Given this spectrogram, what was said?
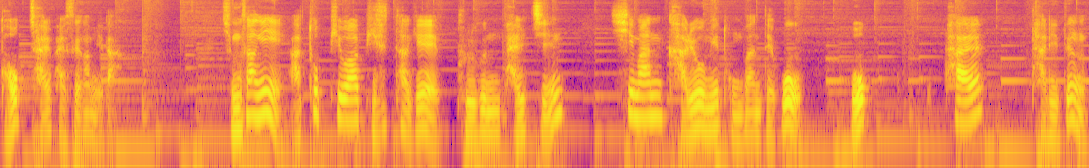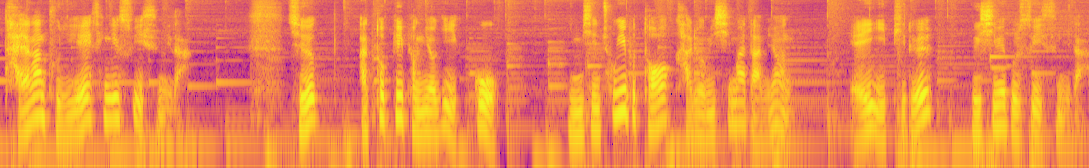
더욱 잘 발생합니다. 증상이 아토피와 비슷하게 붉은 발진, 심한 가려움이 동반되고 목, 팔, 다리 등 다양한 부위에 생길 수 있습니다. 즉, 아토피 병력이 있고 임신 초기부터 가려움이 심하다면 AEP를 의심해 볼 수 있습니다.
